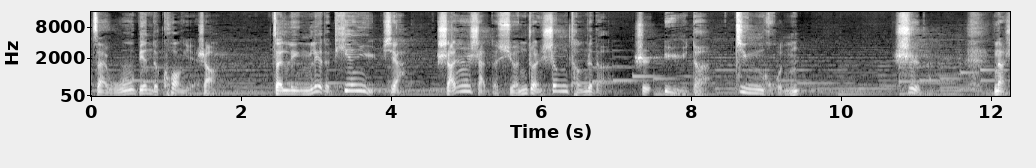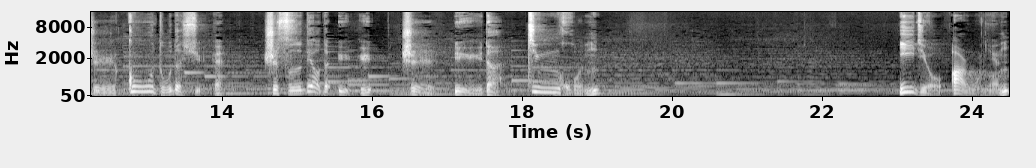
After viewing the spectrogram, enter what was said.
在无边的旷野上，在凛冽的天宇下，闪闪的旋转升腾着的是雨的精魂。是的，那是孤独的雪，是死掉的雨，是雨的精魂。一九二五年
